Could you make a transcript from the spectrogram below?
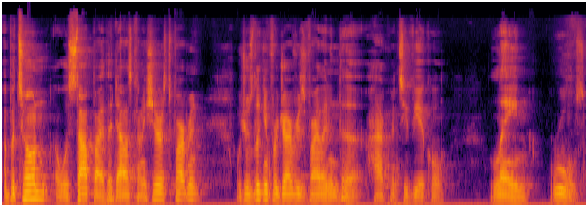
a Bottone was stopped by the Dallas County Sheriff's Department, which was looking for drivers violating the high occupancy vehicle lane rules.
